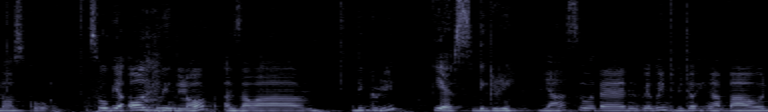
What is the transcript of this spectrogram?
law school. So we are all doing law as our um, degree. Yes, degree. Yeah, so then we're going to be talking about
